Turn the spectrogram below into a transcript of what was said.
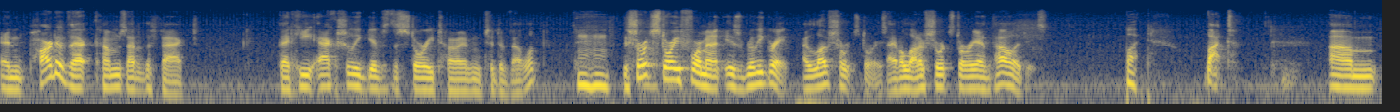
And part of that comes out of the fact that he actually gives the story time to develop. The short story format is really great. I love short stories. I have a lot of short story anthologies. but But um,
